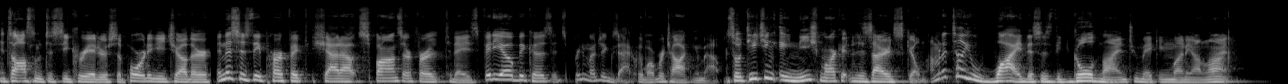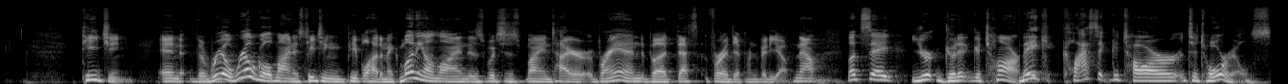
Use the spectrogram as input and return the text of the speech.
It's awesome to see creators supporting each other. And this is the perfect shout out sponsor for today's video because it's pretty much exactly what we're talking about. So, teaching a niche market a desired skill. I'm going to tell you why this is the gold mine to making money online. Teaching. And the real, real gold mine is teaching people how to make money online, is which is my entire brand, but that's for a different video. Now, let's say you're good at guitar. Make classic guitar tutorials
